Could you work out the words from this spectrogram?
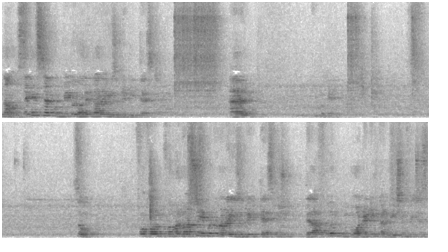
Now, the second step would be to run a, run a usability test. And, okay. So, for, for, for us to able to run a usability test, should, there are four moderating conditions which is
